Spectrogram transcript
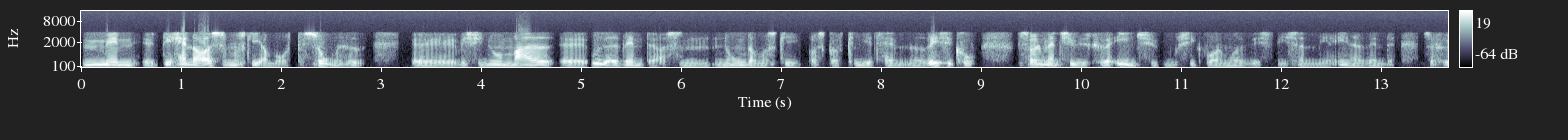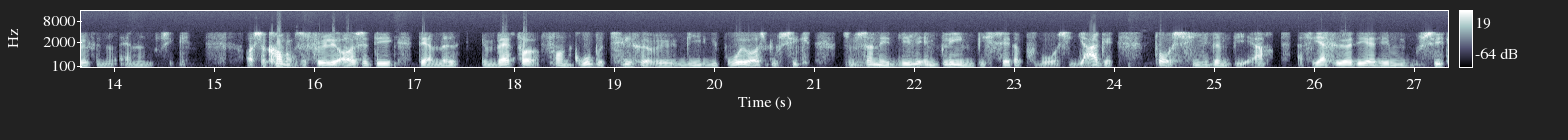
Men øh, det handler også måske om vores personlighed. Øh, hvis vi nu er meget øh, udadvendte og sådan nogen, der måske også godt kan lide at tage noget risiko, så vil man typisk høre en type musik, hvorimod hvis vi er sådan mere indadvendte, så hører vi noget andet musik. Og så kommer der selvfølgelig også det der med, jamen hvad for, for en gruppe tilhører vi? vi? Vi bruger jo også musik som sådan et lille emblem, vi sætter på vores jakke, for at sige, hvem vi er. Altså jeg hører det her, det er musik,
